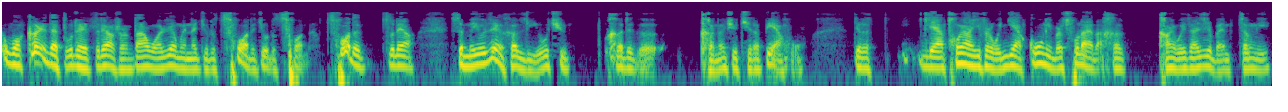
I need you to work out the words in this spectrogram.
我个人在读这些资料时候，当然我认为呢，就是错的，就是错的，错的资料是没有任何理由去和这个可能去提到辩护。就是连同样一份文件，宫里边出来的和康有为在日本整理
